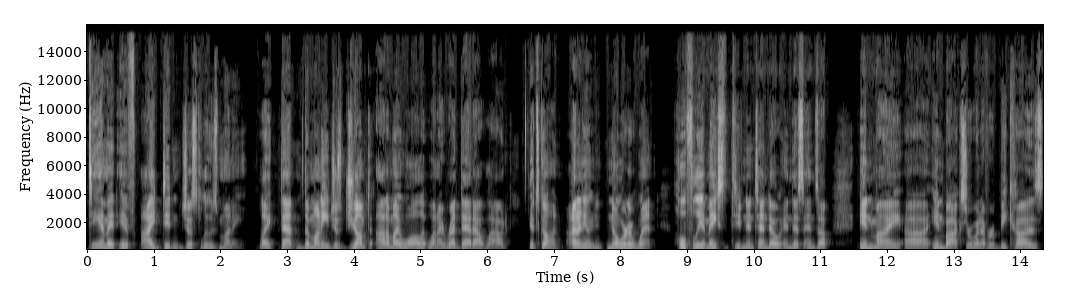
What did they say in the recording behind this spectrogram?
damn it, if I didn't just lose money. Like that, the money just jumped out of my wallet when I read that out loud. It's gone. I don't even know where it went. Hopefully, it makes it to Nintendo and this ends up in my uh, inbox or whatever because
